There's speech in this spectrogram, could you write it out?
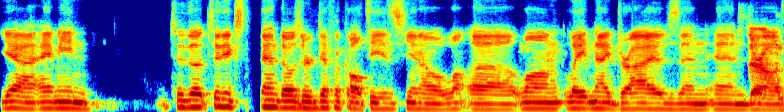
Yeah, I mean, to the to the extent those are difficulties, you know, uh, long late night drives and and uh,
